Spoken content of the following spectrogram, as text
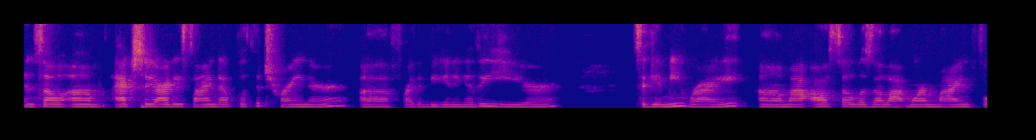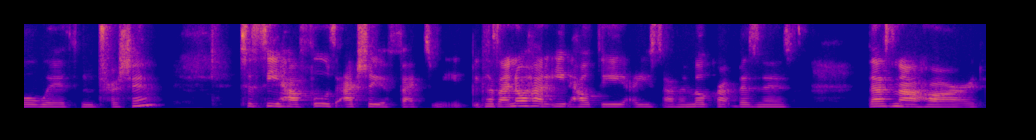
And so um, I actually already signed up with a trainer uh, for the beginning of the year. to get me right. Um, I also was a lot more mindful with nutrition to see how foods actually affect me because I know how to eat healthy. I used to have a meal prep business. That's not hard.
